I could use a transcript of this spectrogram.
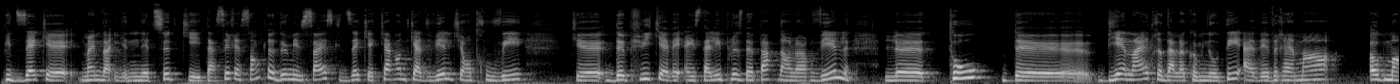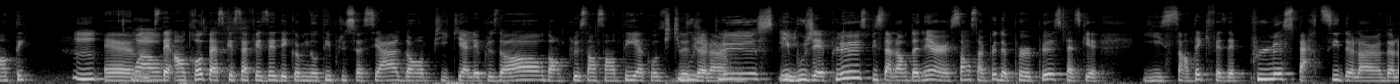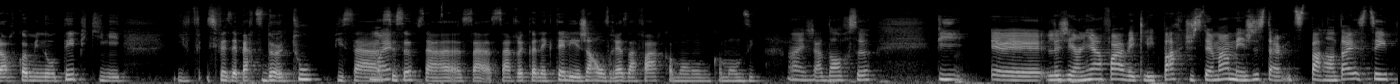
puis disait que, même dans il y a une étude qui est assez récente, là, 2016, qui disait qu'il y a 44 villes qui ont trouvé que depuis qu'ils avaient installé plus de parcs dans leur ville, le taux de bien-être dans la communauté avait vraiment augmenté. Hmm. Euh, Wow. C'était entre autres parce que ça faisait des communautés plus sociales, donc puis qui allaient plus dehors, donc plus en santé à cause Qui de, leur- plus. puis- ils bougeaient plus, puis ça leur donnait un sens un peu de purpose parce que ils sentaient qu'ils faisaient plus partie de leur, de leur communauté, puis qu'ils ils f- ils faisaient partie d'un tout. Puis ça, Ouais. c'est ça, ça, ça, ça reconnectait les gens aux vraies affaires, comme on, comme on dit. Ouais, j'adore ça. Puis euh, là, j'ai un lien à faire avec les parcs, justement, mais juste une petite parenthèse, tu sais.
